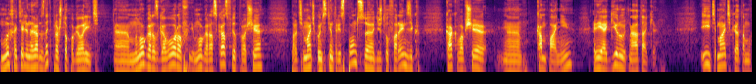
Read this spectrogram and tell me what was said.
мы хотели, наверное, знаете, про что поговорить? Э, много разговоров и много рассказов идет про вообще про тематику incident response а, digital forensic, как вообще э, компании реагируют на атаки. И тематика там,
